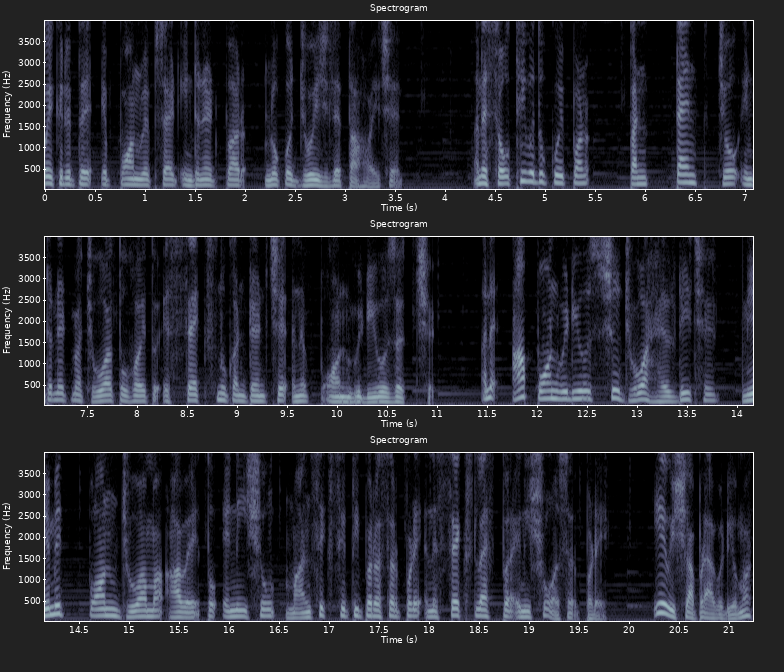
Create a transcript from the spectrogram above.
કોઈક રીતે એ પોર્ન વેબસાઇટ ઇન્ટરનેટ પર લોકો જોઈ જ લેતા હોય છે. અને સૌથી વધુ કોઈ પણ કન્ટેન્ટ જો ઇન્ટરનેટમાં જોવાતું હોય તો એ સેક્સનું કન્ટેન્ટ છે અને પોર્ન વિડીયોઝ જ છે. અને આ પોર્ન વિડીયોઝ શું જોવા હેલ્ધી છે? નિયમિત પોર્ન જોવામાં આવે તો એની શું માનસિક સ્થિતિ પર અસર પડે અને સેક્સ લાઈફ પર એની શું અસર પડે? એ વિશે આપણે આ વિડીયોમાં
